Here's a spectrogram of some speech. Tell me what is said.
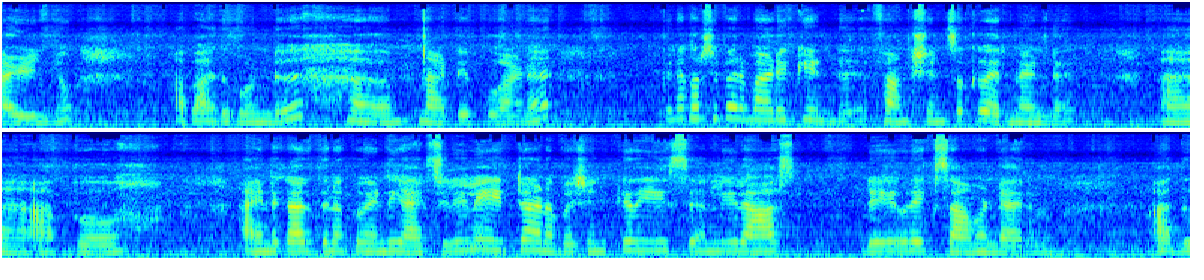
കഴിഞ്ഞു. അപ്പോൾ അതുകൊണ്ട് നാട്ടിൽ പോവാണ്. പിന്നെ കുറച്ച് പരിപാടിയൊക്കെ ഉണ്ട്. ഫങ്ഷൻസൊക്കെ വരുന്നുണ്ട്. അപ്പോൾ അതിന്റെ കാര്യത്തിനൊക്കെ വേണ്ടി ആക്ച്വലി ലേറ്റാണ് പക്ഷെ എനിക്ക് റീസെന്റ്ലി ലാസ്റ്റ് ഡേ ഒരു എക്സാം ഉണ്ടായിരുന്നു. അത്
